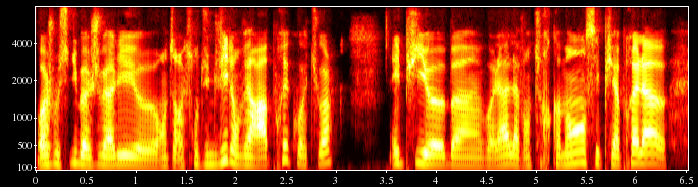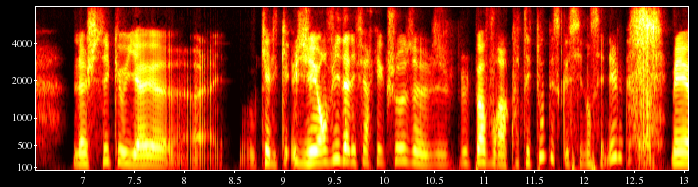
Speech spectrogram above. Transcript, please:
Moi, je me suis dit, bah, je vais aller en direction d'une ville, on verra après, quoi, tu vois. Et puis, euh, ben voilà, l'aventure commence. Et puis après, là, euh, là je sais qu'il y a. euh, J'ai envie d'aller faire quelque chose. euh, Je peux pas vous raconter tout parce que sinon c'est nul. Mais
